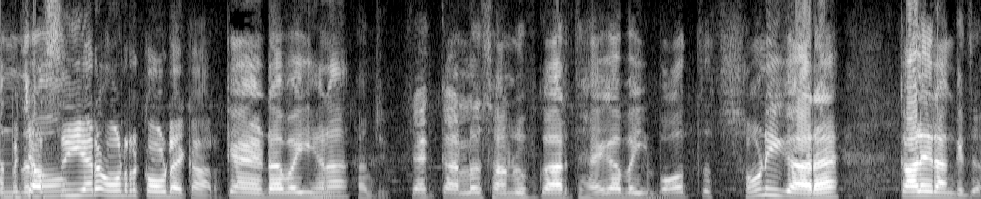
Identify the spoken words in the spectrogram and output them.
ਅੰਦਰੋਂ- 85 ਯਾਰ ਔਨ ਰਿਕਾਰਡ ਹੈ ਕਾਰ। ਘੈਂਟ ਆ ਬਾਈ ਹਨਾ? ਚੈੱਕ ਕਰ ਲਓ ਸਨਰੂਫ ਕਾਰ ਚ ਹੈਗਾ ਬਾਈ ਬਹੁਤ ਸੋਹਣੀ ਕਾਰ ਹੈ ਕਾਲੇ ਰੰਗ ਚ।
